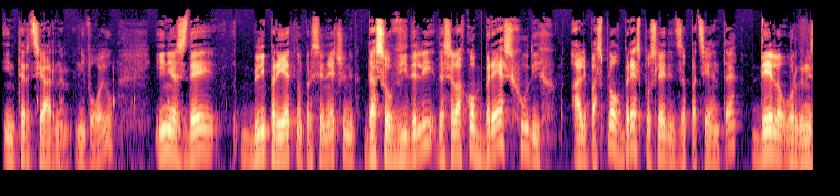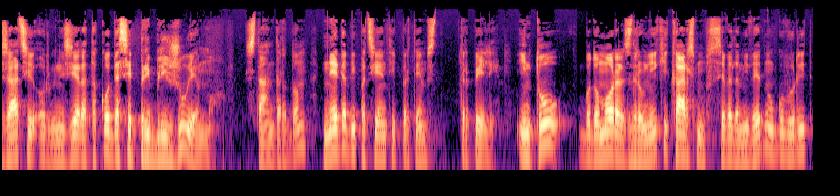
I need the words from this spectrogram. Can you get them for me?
in terciarnem nivoju. In je zdaj bili prijetno presenečeni, da so videli, da se lahko brez hudih ali pa sploh brez posledic za pacijente delo v organizaciji organizira tako, da se približujemo standardom, ne da bi pacijenti pri tem trpeli. In tu bodo morali zdravniki, kar smo seveda mi vedno govoriti,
